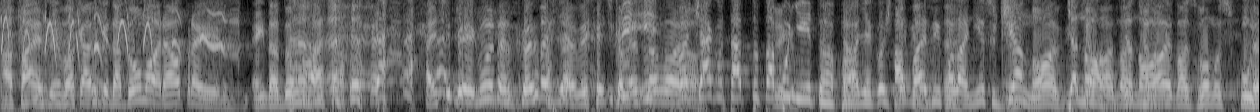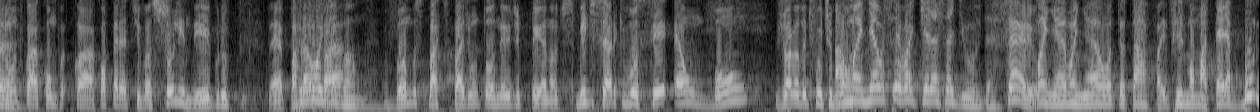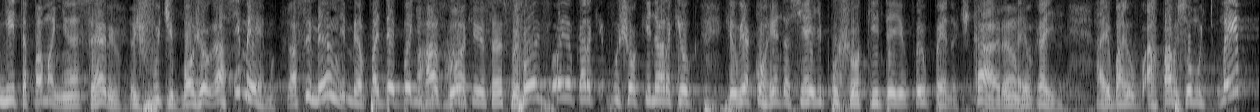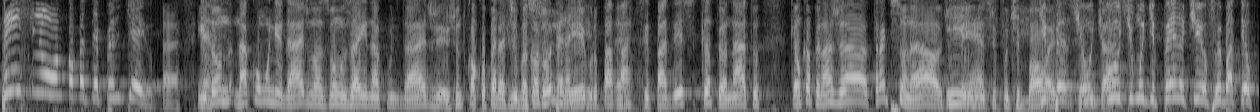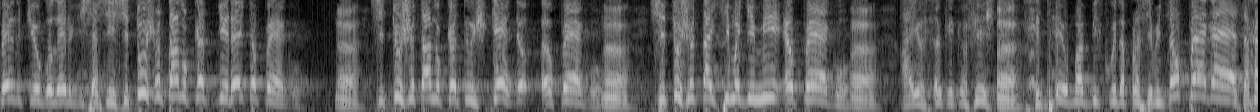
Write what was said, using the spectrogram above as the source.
Rapaz, eu invocado que ainda dou moral pra ele. Ainda dou moral. A gente pergunta as coisas pra saber, a gente começa a E- Thiago, tá, tu tá Diga. bonito, rapaz. Olha, gostei Rapaz, mesmo. em falar nisso, dia 9. Dia nove, nós- dia nove. nós, nós vamos, junto com, a, com- a cooperativa Solinegro, né, participar. onde vamos? Vamos participar de um torneio de pênaltis. Me disseram que você é um bom jogador de futebol. Amanhã você vai tirar essa dúvida. Sério? Amanhã, amanhã, ontem eu tava, fiz uma matéria bonita pra amanhã. Sério? De futebol, jogar assim mesmo. Assim mesmo? Assim mesmo, pai, dei banho de Rasgou aqui, você foi? Foi, foi, o cara que puxou aqui na hora que eu, que eu ia correndo assim, aí ele puxou aqui, daí foi o pênalti. Caramba. Aí eu caí. Aí o barril, rapaz, eu sou muito. Mas eu pense no homem pra bater pênalti eu. É. Então, na comunidade, nós vamos aí na comunidade, junto com a cooperativa Solinegro, cooperativa, para é. participar desse campeonato, que é um campeonato já tradicional, de Isso. pênalti, de futebol. De pênalti, o último de pênalti, eu fui bater o pênalti e o goleiro disse assim: se tu chutar no canto direito, eu pego. É. Se tu chutar no canto esquerdo, eu, eu pego. Ah. Se tu chutar em cima de mim, eu pego. Ah. Aí eu sabe o que, que eu fiz? Ah. Dei uma bicuda pra cima. Então pega essa.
